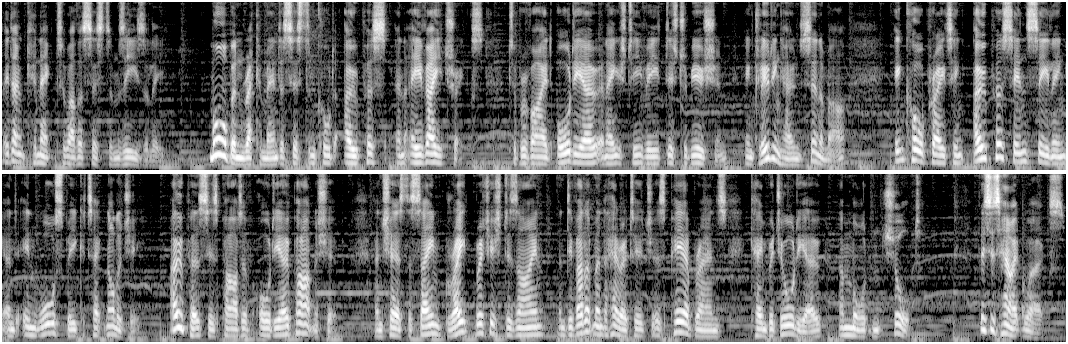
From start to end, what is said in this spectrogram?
They don't connect to other systems easily. Morban recommend a system called Opus and Avatrix to provide audio and HTV distribution, including home cinema, incorporating Opus in ceiling and in wall speaker technology. Opus is part of Audio Partnership, and shares the same great British design and development heritage as peer brands Cambridge Audio and Mordaunt Short. This is how it works.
